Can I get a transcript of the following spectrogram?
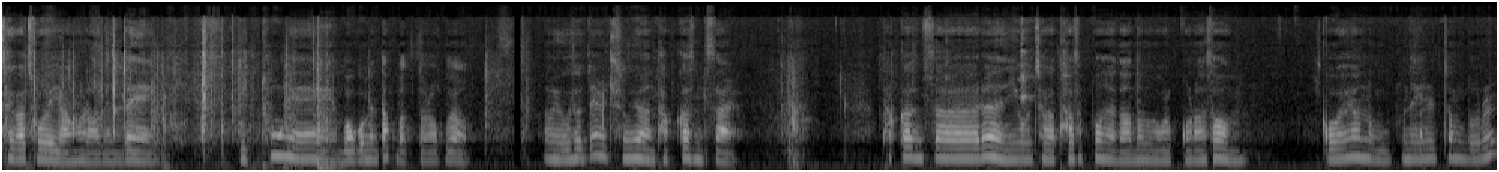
제가 저의 양을 아는데 이 통에 먹으면 딱 맞더라고요. 그다음에 여기서 제일 중요한 닭가슴살. 닭가슴살은 이걸 제가 다섯 번에 나눠 먹을 거라서 이거에 한 5분의 1 정도를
